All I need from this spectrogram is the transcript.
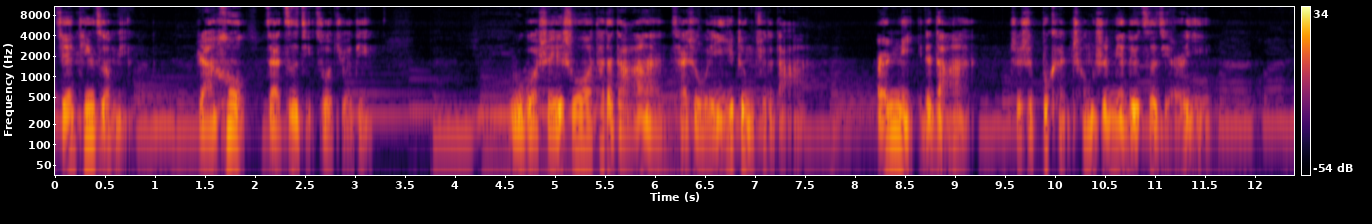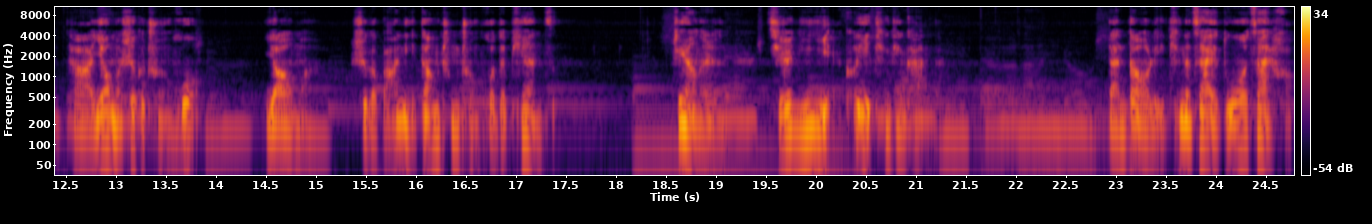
兼听则明，然后再自己做决定。如果谁说他的答案才是唯一正确的答案，而你的答案只是不肯诚实面对自己而已，他要么是个蠢货，要么是个把你当成蠢货的骗子。这样的人，其实你也可以听听看的。但道理听得再多再好，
